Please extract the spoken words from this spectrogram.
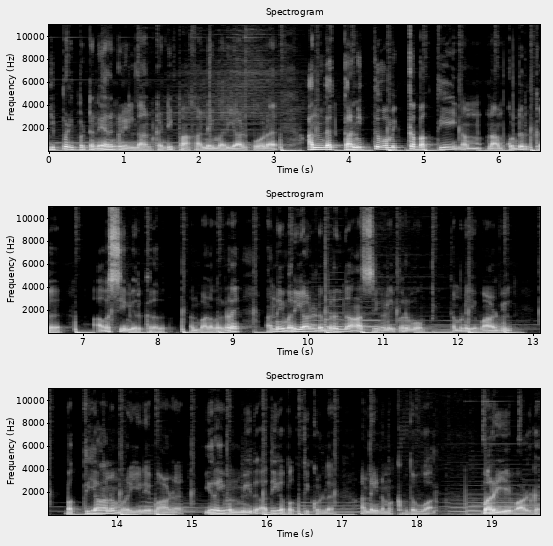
இப்படிப்பட்ட நேரங்களில் தான் கண்டிப்பாக அன்னை மரியாள் போல அந்த தனித்துவமிக்க பக்தியை நம் நாம் கொண்டிருக்க அவசியம் இருக்கிறது. அன்பானவர்களே அன்னை மரியாளிடமிருந்து ஆசைகளை பெறுவோம். நம்முடைய வாழ்வில் பக்தியான முறையிலே வாழ இறைவன் மீது அதிக பக்தி கொள்ள அன்னை நமக்கு உதவுவார். மரியே வாழ்க.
